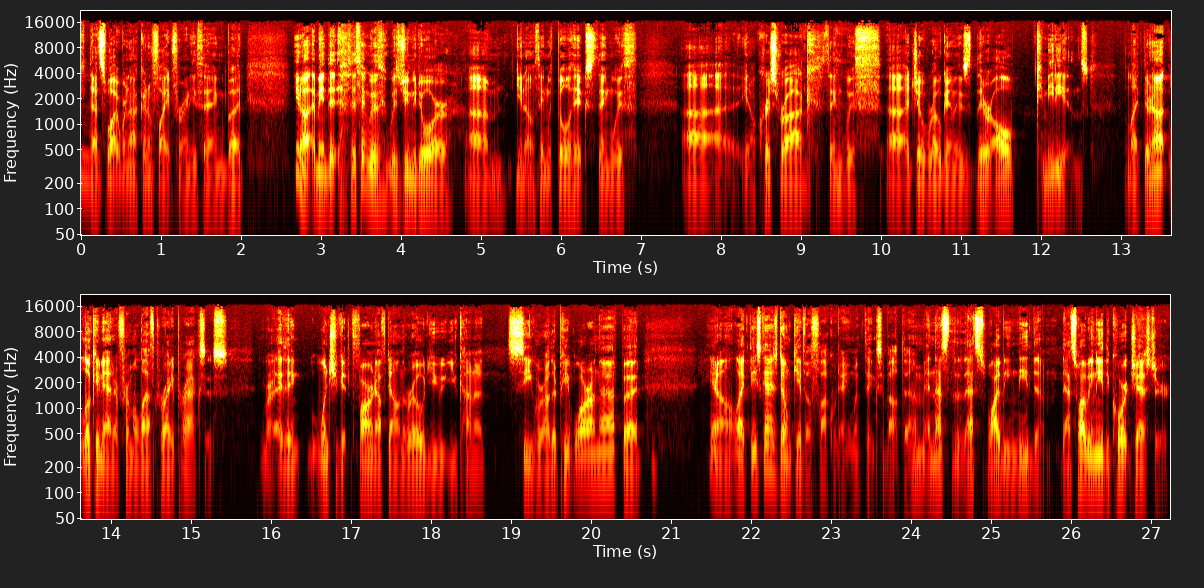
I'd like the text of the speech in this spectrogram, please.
that's why we're not going to fight for anything." But you know, I mean, the the thing with with Jimmy Dore, um, you know, thing with Bill Hicks, thing with uh, you know Chris Rock, thing with uh, Joe Rogan is they're all comedians. Like they're not looking at it from a left right praxis. I think once you get far enough down the road, you you kind of see where other people are on that, but you know, like these guys don't give a fuck what anyone thinks about them, and that's the, that's why we need them. That's why we need the court jester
